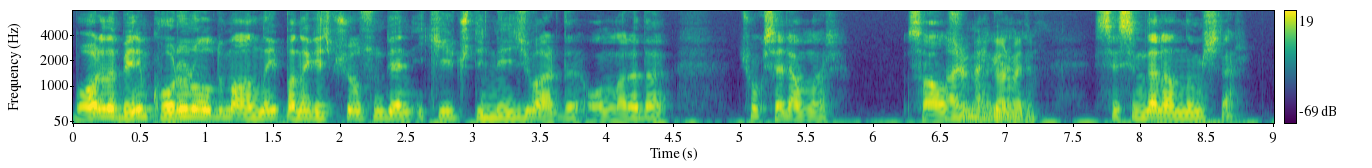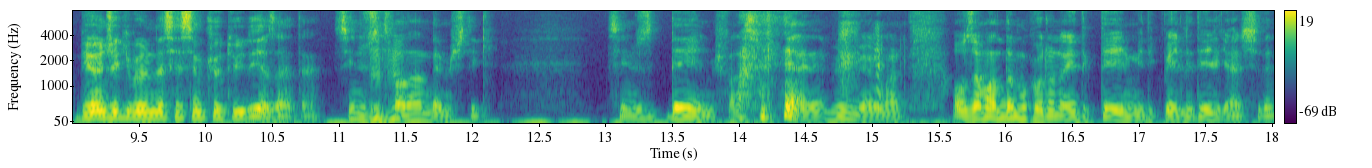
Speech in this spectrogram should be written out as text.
Bu arada benim korona olduğumu anlayıp bana geçmiş olsun diyen 2-3 dinleyici vardı. Onlara da çok selamlar. Sağ olsunlar. Harbi mi? yani. Görmedim. Sesimden anlamışlar. Bir önceki bölümde sesim kötüydü ya zaten. Sinüzit falan demiştik. Sinüzit değilmiş falan. yani bilmiyorum artık. O zaman da mı koronaydık değil miydik belli değil gerçi de.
